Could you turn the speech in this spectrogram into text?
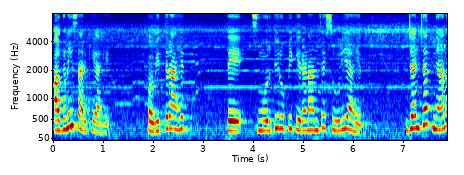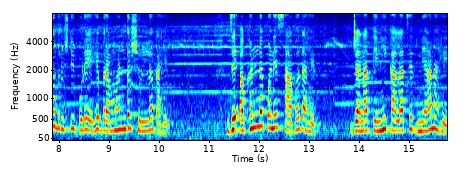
अग्नीसारखे आहे. पवित्र आहेत. ते स्मृतिरूपी किरणांचे सूर्य आहेत. ज्यांच्या ज्ञानदृष्टीपुढे हे ब्रह्मांड शुल्लक आहे. जे अखंडपणे सावध आहेत. ज्यांना तिन्ही कालाचे ज्ञान आहे.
